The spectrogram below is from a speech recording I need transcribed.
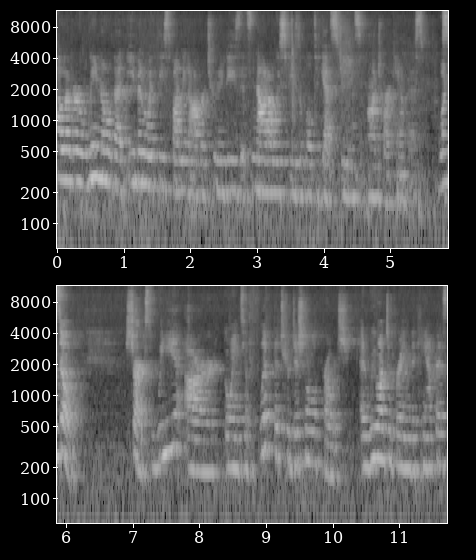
However, we know that even with these funding opportunities, it's not always feasible to get students onto our campus. So, Sharks, we are going to flip the traditional approach and we want to bring the campus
